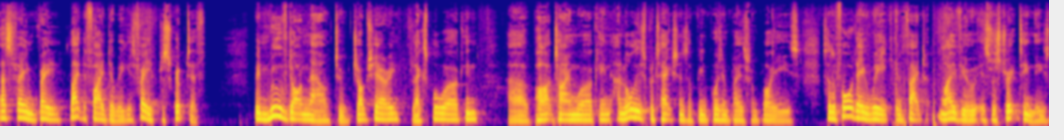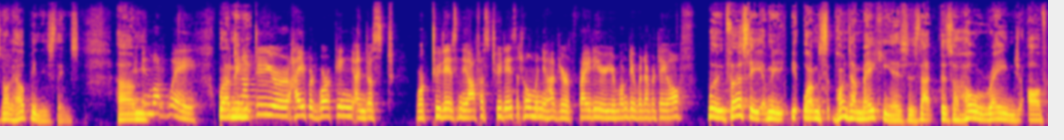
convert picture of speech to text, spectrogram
that's very, very, like the five day week, it's very prescriptive. We've moved on now to job sharing, flexible working, uh, part time working, and all these protections have been put in place for employees. So the four day week, in fact, my view, is restricting these, not helping these things. Um, in what way? well, I Could you not do your hybrid working and just work two days in the office, two days at home, and you have your Friday or your Monday, whatever day off? Well, firstly, I mean, what I'm, the point I'm making is, is that there's a whole range of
